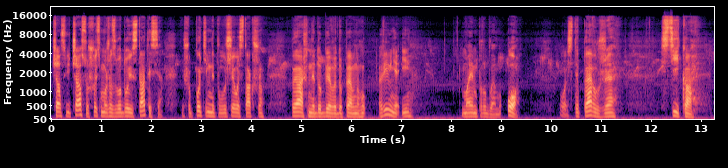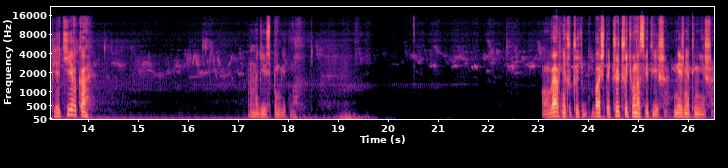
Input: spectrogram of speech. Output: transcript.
час від часу щось може з водою статися, і щоб потім не вийшло так, що pH не добили до певного рівня і маємо проблему. О! Ось тепер вже стійка п'ятірка. Ну, Надіюсь, помітно. Верхня чуть-чуть, бачите, чуть-чуть вона світліша, нижня темніша.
